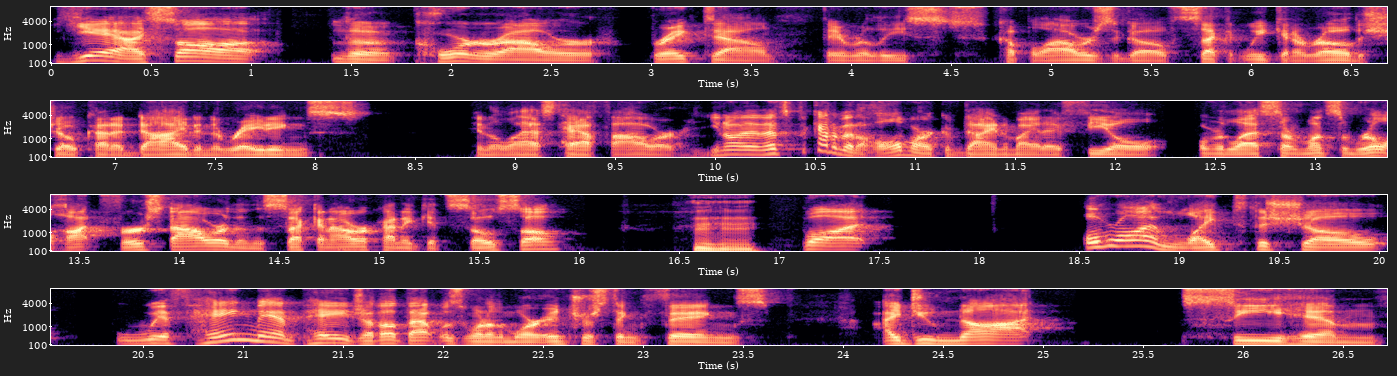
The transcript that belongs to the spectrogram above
Yeah, I saw the quarter hour breakdown they released a couple hours ago. Second week in a row, the show kind of died in the ratings in the last half hour. You know, that's kind of been a hallmark of Dynamite, I feel, over the last several months. A real hot first hour, then the second hour kind of gets so so. Mm-hmm. But overall, I liked the show. With Hangman Page, I thought that was one of the more interesting things. I do not see him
